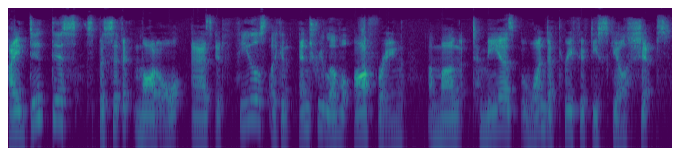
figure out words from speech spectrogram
I did this specific model as it feels like an entry-level offering among Tamiya's 1 to 350 scale ships.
